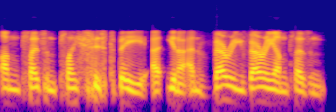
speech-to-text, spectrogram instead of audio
unpleasant places to be, uh, you know, and very very unpleasant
